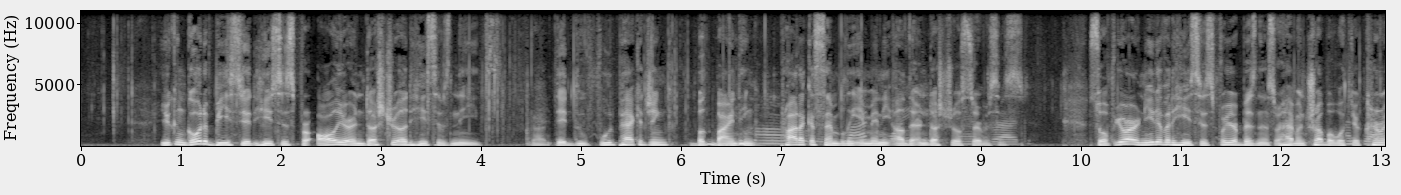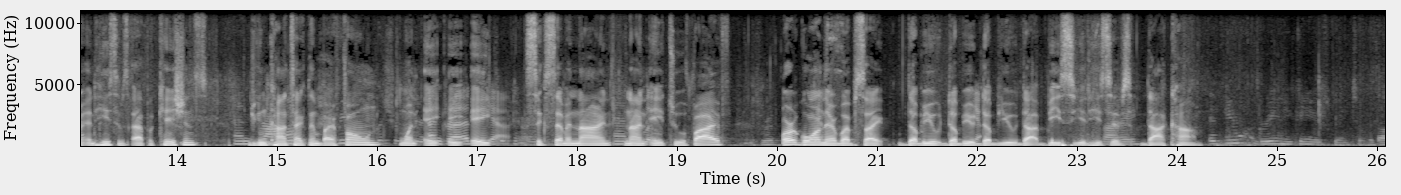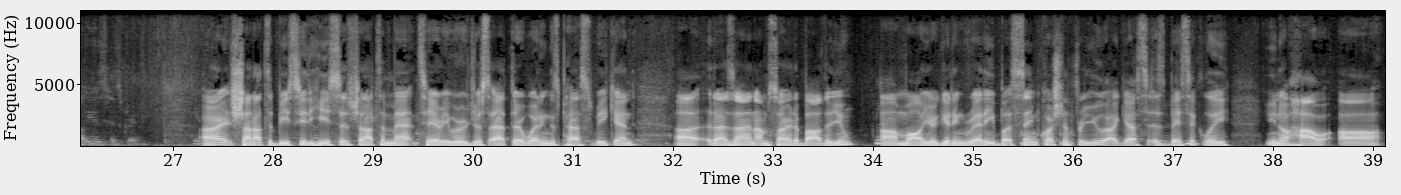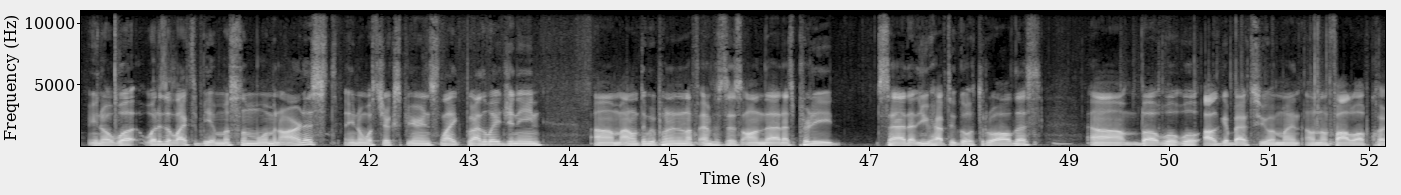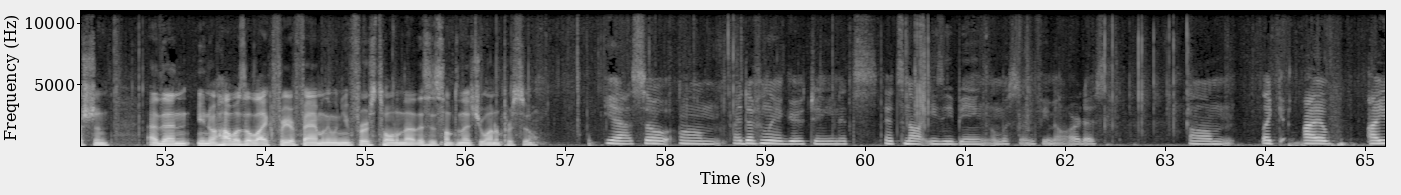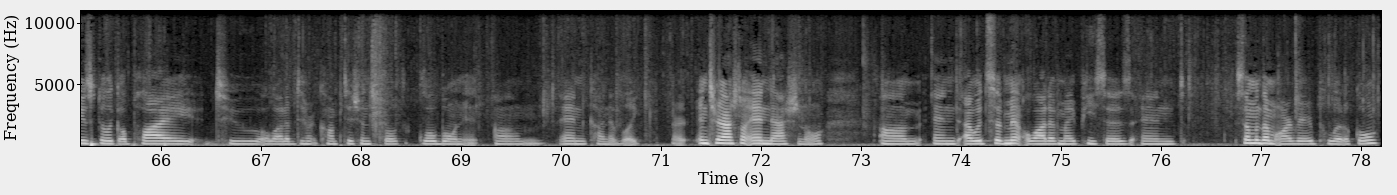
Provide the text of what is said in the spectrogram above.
You can go to BC Adhesives for all your industrial adhesives needs. Go. They do food packaging, book binding, product assembly, and many other industrial services. So if you are in need of adhesives for your business or having trouble with your current adhesives applications, you can contact them by phone 1 888 679 9825 or go on their website www.bcadhesives.com. If you want green, you can use green too, because I'll use his green. All right, shout out to BC Adhesives. Shout out to Matt Terry. We were just at their wedding this past weekend. Uh, Razan, I'm sorry to bother you um, while you're getting ready, but same question for you, I guess, is basically, you know, how, uh, you know, what what is it like to be a Muslim woman artist? You know, what's your experience like? By the way, Janine, um, I don't think we're putting enough emphasis on that. That's pretty sad that you have to go through all this. Um, but we'll, we'll, I'll get back to you on my on a follow up question. And then, you know, how was it like for your family when you first told them that this is something that you want to pursue? Yeah, so um, I definitely agree with Janine. It's it's not easy being a Muslim female artist. Um, like I I used to like apply to a lot of different competitions, both global and um, and kind of like international and national. Um, and I would submit a lot of my pieces, and some of them are very political.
